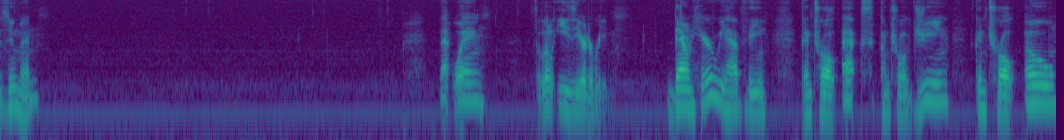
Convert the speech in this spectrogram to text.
zoom in. That way, it's a little easier to read. Down here we have the Control X, Control G, Control O,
